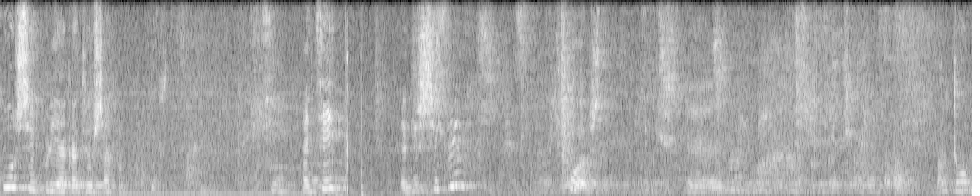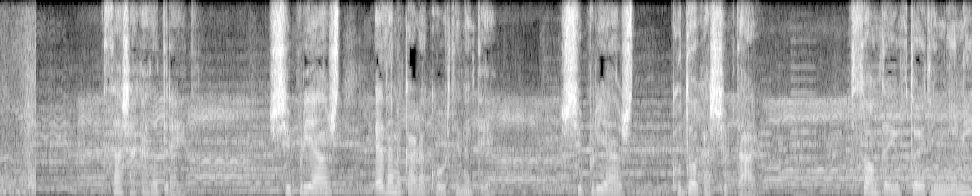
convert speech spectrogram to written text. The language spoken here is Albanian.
Ku është Shqipëria, Katjusha? Qi. E qi? E di Shqipërinë? Ku është? Këtu. Sasha ka të drejtë. Shqipëria është edhe në Karakurtin e tij. Shqipëria është kudo ka shqiptarë. Sonte ju ftoj të njihni,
